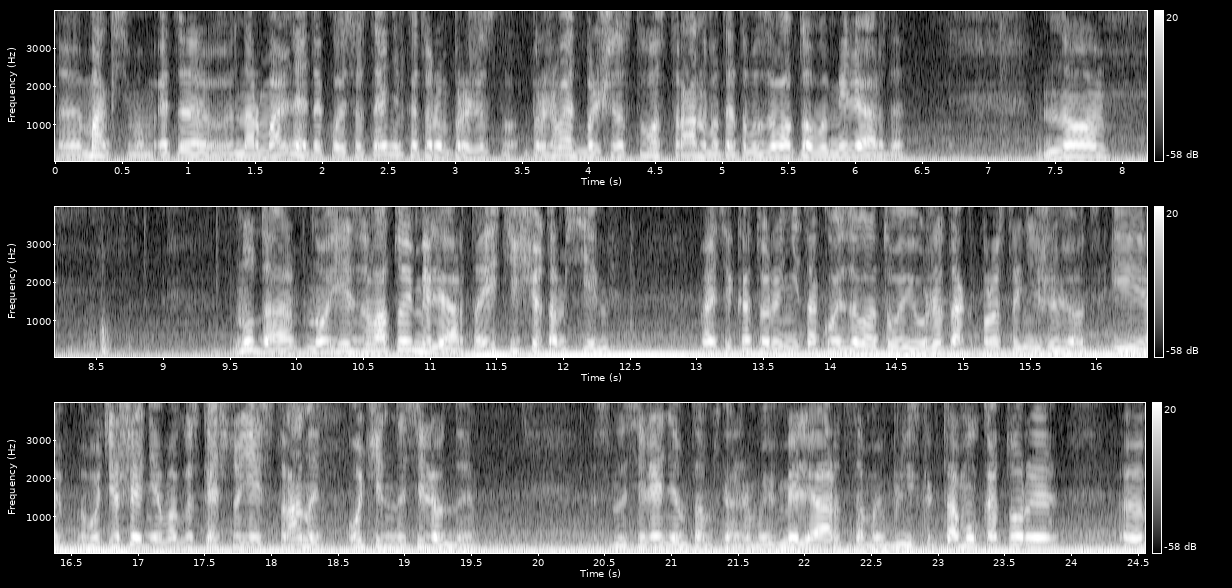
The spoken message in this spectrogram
максимум. Это нормальное такое состояние, в котором проживает большинство стран вот этого золотого миллиарда. Но ну да, но есть золотой миллиард, а есть еще там 7, понимаете, который не такой золотой и уже так просто не живет. И в утешение могу сказать, что есть страны очень населенные, с населением, там, скажем, и в миллиард, там, и близко к тому, которые, э,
